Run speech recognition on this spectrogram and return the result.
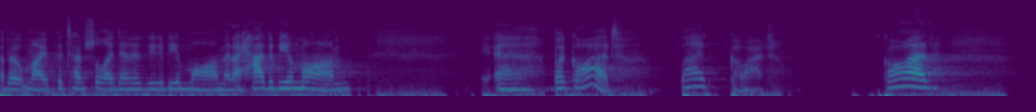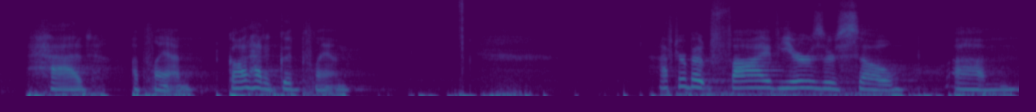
about my potential identity to be a mom, and I had to be a mom. Uh, but God, but God, God had a plan. God had a good plan. After about five years or so, um,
